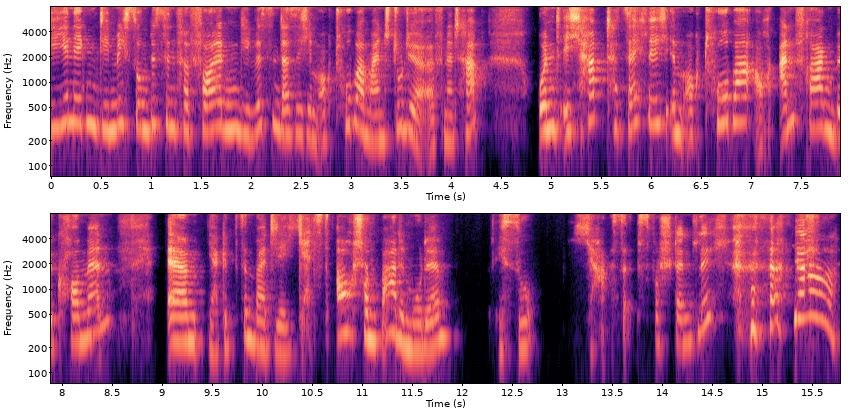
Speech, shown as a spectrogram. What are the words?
diejenigen, die mich so ein bisschen verfolgen, die wissen, dass ich im Oktober mein Studio eröffnet habe. Und ich habe tatsächlich im Oktober auch Anfragen bekommen. Ähm, ja, gibt es denn bei dir jetzt auch schon Bademode? Ich so, ja, selbstverständlich. Ja.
